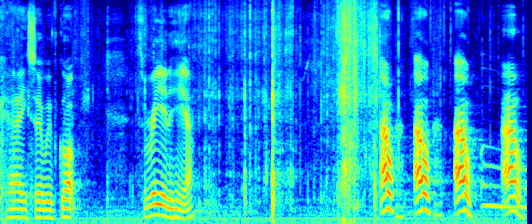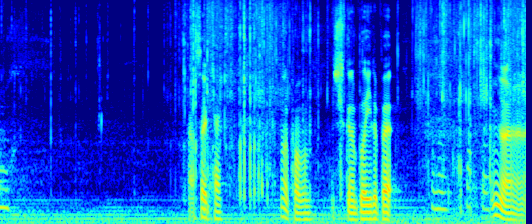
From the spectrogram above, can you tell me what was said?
Okay, so we've got three in here. Ow, ow, ow, ow. That's okay. Not a problem. It's just going to bleed a bit. Oh, no. No, no.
